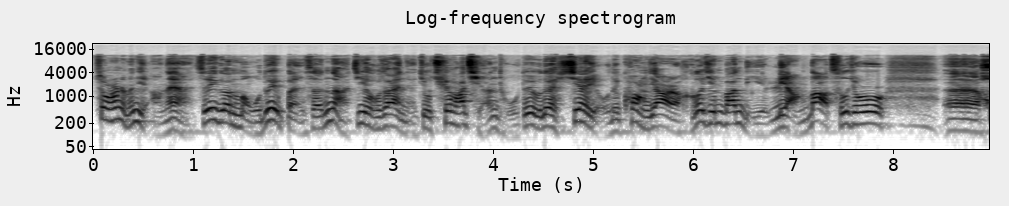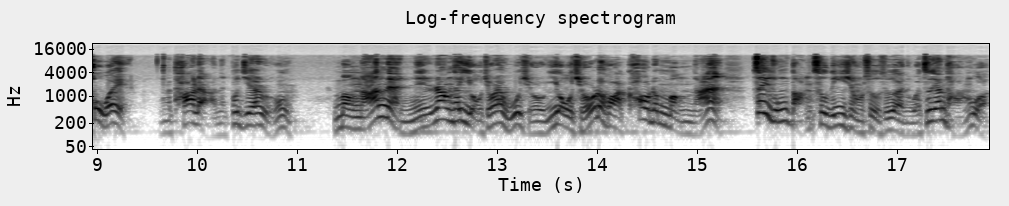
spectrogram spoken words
这玩意儿怎么讲呢？这个某队本身呢，季后赛呢就缺乏前途，对不对？现有的框架啊，核心班底两大持球，呃后卫，他俩呢不兼容。猛男呢，你让他有球还无球？有球的话，靠着猛男这种档次的一星四射呢，我之前谈过，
